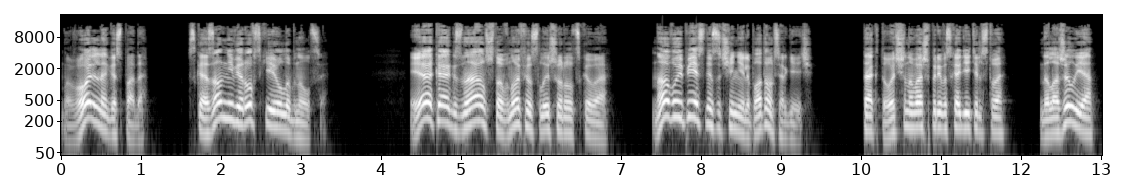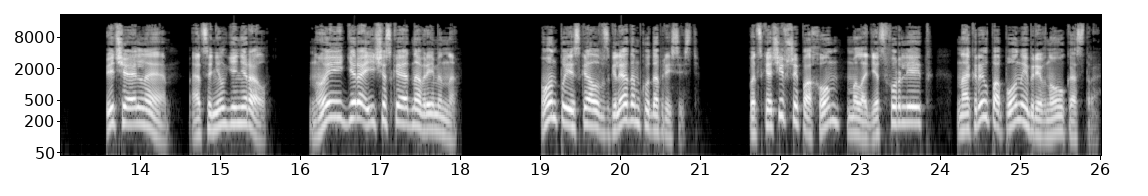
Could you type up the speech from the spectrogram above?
«Вольно, господа!» Сказал Неверовский и улыбнулся. «Я как знал, что вновь услышу русского. Новую песню сочинили, Платон Сергеевич». «Так точно, ваше превосходительство», Доложил я. Печальная, оценил генерал. Но и героическая одновременно. Он поискал взглядом, куда присесть. Подскочивший пахом, молодец фурлеет, накрыл попоной бревно у костра.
